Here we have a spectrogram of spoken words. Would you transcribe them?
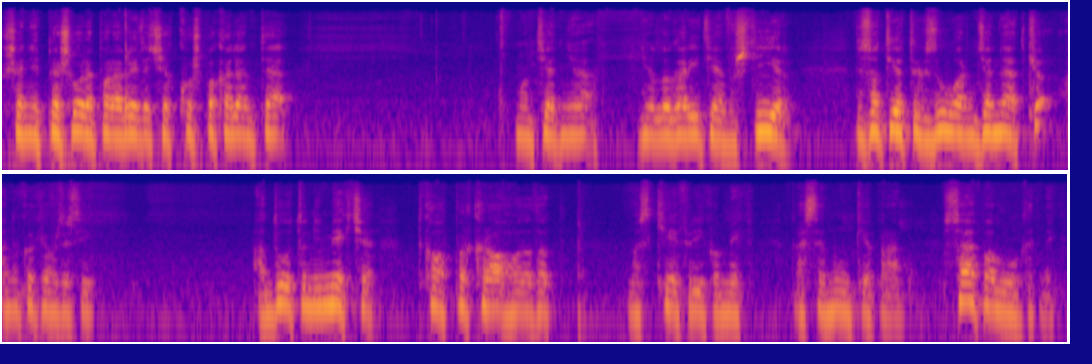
sheh një peshore para vetes që kush po kalon të, mund të jetë një, një llogaritje e vështirë, disa të tjerë të gëzuar në xhenet, kjo, a nuk është kjo vështirësi? A duhet ty një mik që të kap për krahu dhe thotë, Mos ke frikë o mik, ngase mu më ke pranë. Sa e paguan këtë mik?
